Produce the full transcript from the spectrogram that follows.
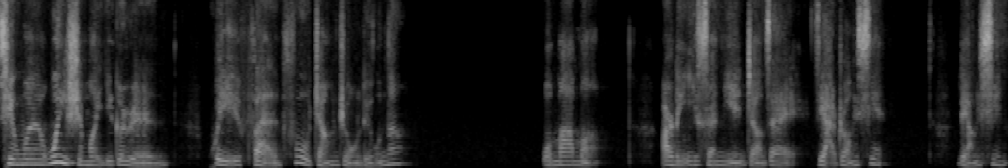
请问为什么一个人会反复长肿瘤呢？我妈妈，二零一三年长在甲状腺，良性；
